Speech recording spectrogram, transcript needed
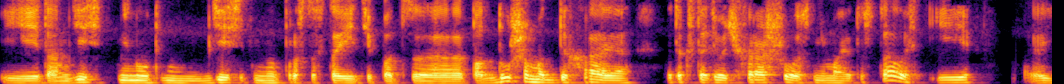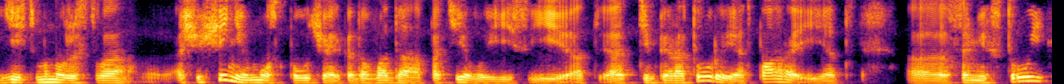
и там 10 минут, 10 минут просто стоите под, э, под душем, отдыхая. Это, кстати, очень хорошо снимает усталость и есть множество ощущений мозг получает, когда вода по телу и, и от, от температуры, и от пара, и от э, самих струй,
